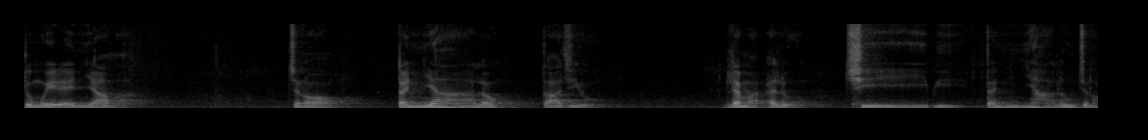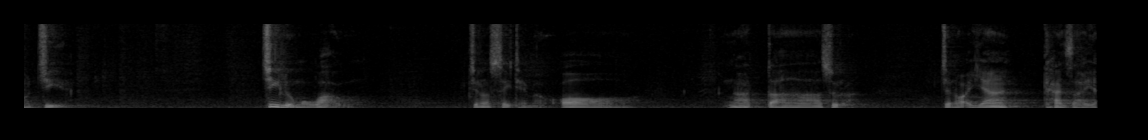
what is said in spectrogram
သူမွေးတဲ့ညမှာကျွန်တော်တညလုံးသားကြီးကိုလက်မှာအဲ့လိုခြီပြီးတညလုံးကျွန်တော်ကြည့်တယ်ကြည့်လို့မဝဘူးကျွန်တော်စိတ်ထဲမှာအော် ငါသားဆိုတာကျွန်တော်အယမ်းခံစားရ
